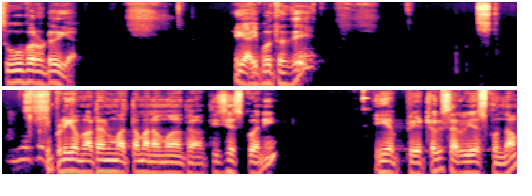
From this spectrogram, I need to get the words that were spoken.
సూపర్ ఉంటుంది ఇక. ఇక అయిపోతుంది. ఇప్పుడు ఇక మటన్ మొత్తం మనం తీసేసుకొని ఇక ప్లేట్లోకి సర్వ్ చేసుకుందాం.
